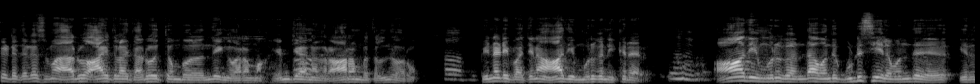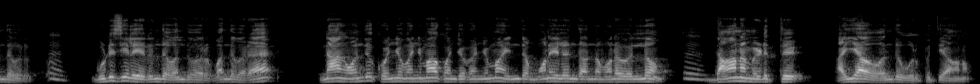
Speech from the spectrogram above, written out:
கிட்டத்தட்ட சும்மா அறு ஆயிரத்தி தொள்ளாயிரத்தி அறுபத்தி ஒன்பதுலேருந்து இங்கே வரோமா. எம்ஜிஆர் நகர் ஆரம்பத்துலேருந்து வரும். பின்னாடி பார்த்தீங்கன்னா ஆதி முருகன் நிற்கிறாரு ஆதி முருகன் தான் வந்து குடிசையில வந்து இருந்தவர். குடிசையில இருந்த வந்து வந்தவரை நாங்க வந்து கொஞ்சம் கொஞ்சமா கொஞ்சம் கொஞ்சமா இந்த முனையிலிருந்து அந்த முனை வெல்லும். தானம் எடுத்து ஐயாவை வந்து உற்பத்தி ஆகணும்.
